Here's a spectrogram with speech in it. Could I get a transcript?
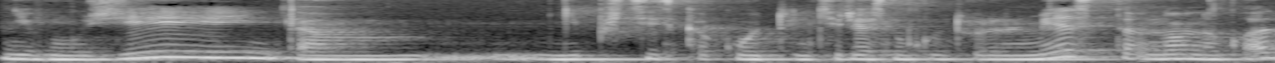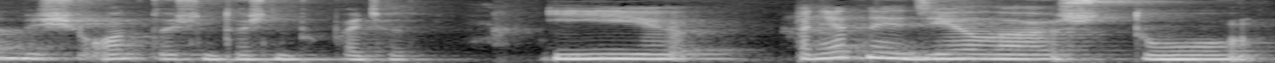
ни в музее, там, не посетить какое-то интересное культурное место, но на кладбище он точно-точно попадет. И понятное дело, что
